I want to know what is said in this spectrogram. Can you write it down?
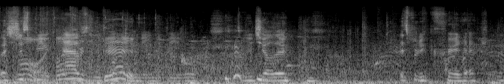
let's just Oh, be I thought you were absolutely fucking mean to people, to each other. It's pretty great, actually.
